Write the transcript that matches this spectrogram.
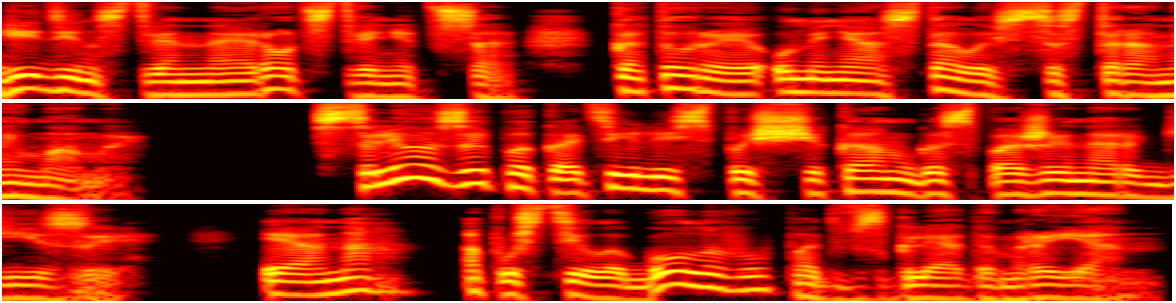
единственная родственница, которая у меня осталась со стороны мамы. Слезы покатились по щекам госпожи Наргизы, и она опустила голову под взглядом Раян.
